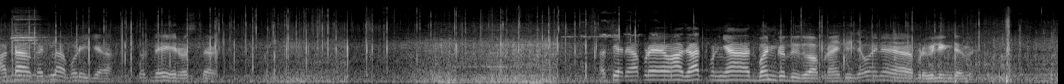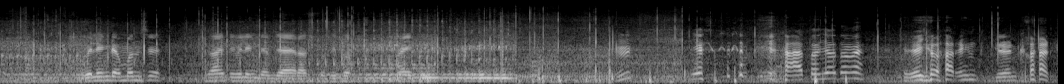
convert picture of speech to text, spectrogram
ખાડા કેટલા પડી ગયા? બધે રસ્તા. અત્યારે આપણે વાં જાત પણ ત્યાં બંધ કરી દીધું. આપણે અહીંથી જવાય ને આપણે વિલિંગ ડેમે વિલિંગ ડેમ બંધ છે અહીંથી વિલિંગ ડેમ જાય રસ્તો સીધો અહીંથી. હા તો જો તમે. જોજો આ રેન્ટ કાર્ડ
